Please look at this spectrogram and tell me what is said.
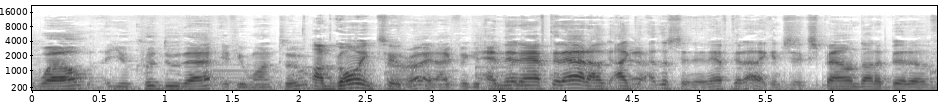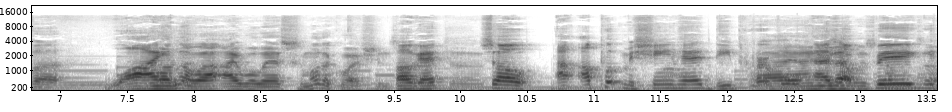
Well, you could do that if you want to. I'm going to. All right, I figured. And then could. after that, I'll I, Yeah. listen. And after that, I can just expound on a bit of uh, why. Well, no, I, I will ask some other questions. Okay, about, uh, so I- I'll put Machine Head, Deep Purple I- I as a big,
